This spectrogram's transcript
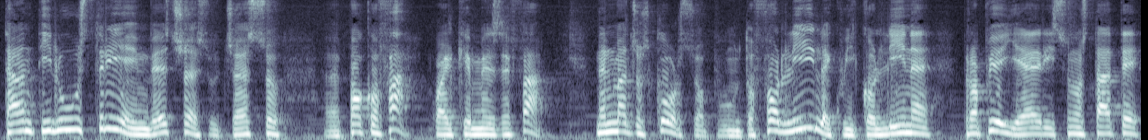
tanti lustri e invece è successo eh, poco fa, qualche mese fa nel maggio scorso, appunto. Forlì, le cui colline proprio ieri sono state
